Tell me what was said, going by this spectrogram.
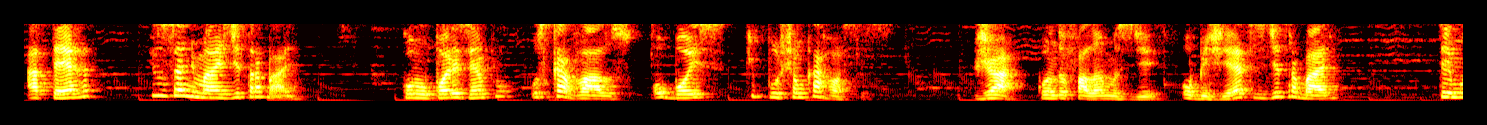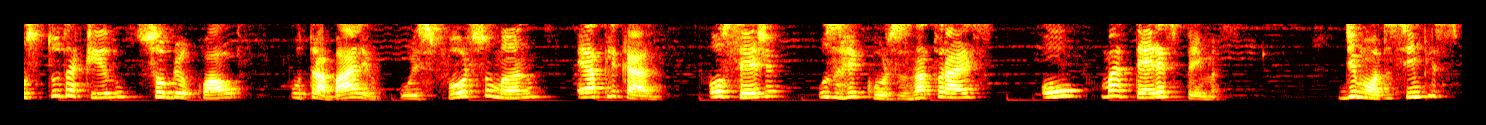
a terra e os animais de trabalho, como por exemplo os cavalos ou bois que puxam carroças. Já quando falamos de objetos de trabalho, temos tudo aquilo sobre o qual o trabalho, o esforço humano é aplicado, ou seja, os recursos naturais ou matérias-primas. De modo simples,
